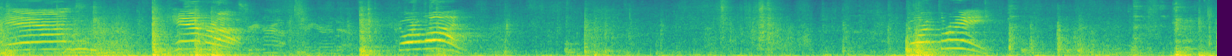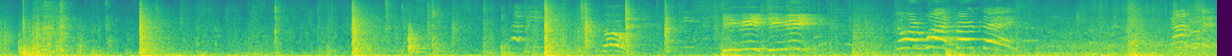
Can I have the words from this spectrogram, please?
And camera. Door one. Door three. Go. TV, TV. Door one, birthday. That's it.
